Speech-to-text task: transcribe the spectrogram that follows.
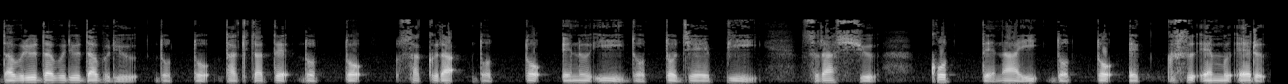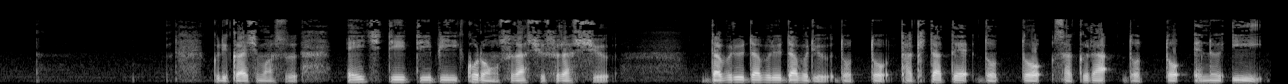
www. 炊きたて .sakura.ne.jp スラッシュ凝ってない .xml 繰り返します。http コロンスラッシュスラッシュ www. .ne.jp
